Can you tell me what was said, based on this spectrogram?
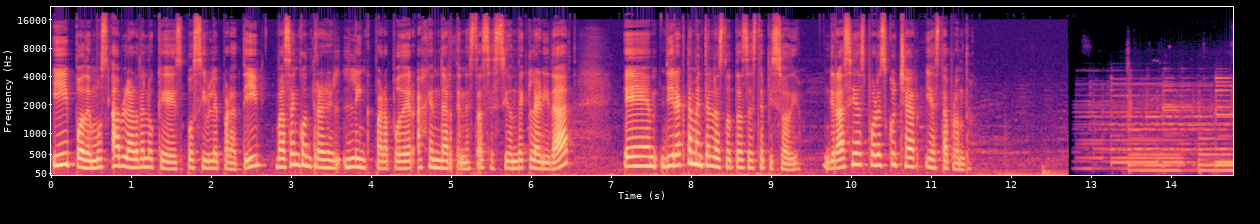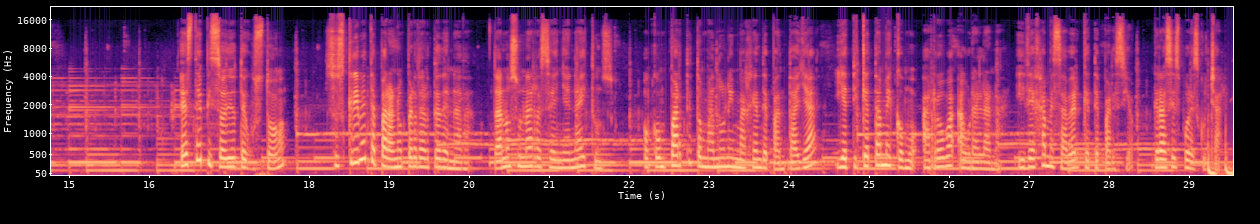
y podemos hablar de lo que es posible para ti. Vas a encontrar el link para poder agendarte en esta sesión de claridad eh, directamente en las notas de este episodio. Gracias por escuchar y hasta pronto. ¿Este episodio te gustó? Suscríbete para no perderte de nada. Danos una reseña en iTunes o comparte tomando una imagen de pantalla y etiquétame como arroba auralana y déjame saber qué te pareció. Gracias por escuchar.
